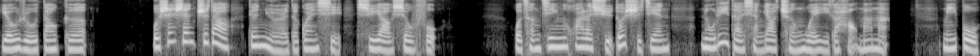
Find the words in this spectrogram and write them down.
犹如刀割。我深深知道跟女儿的关系需要修复。我曾经花了许多时间，努力的想要成为一个好妈妈，弥补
